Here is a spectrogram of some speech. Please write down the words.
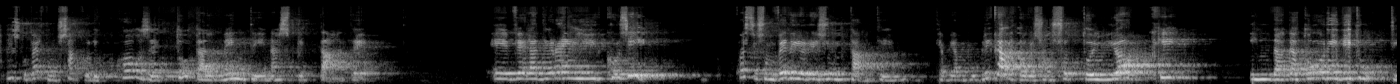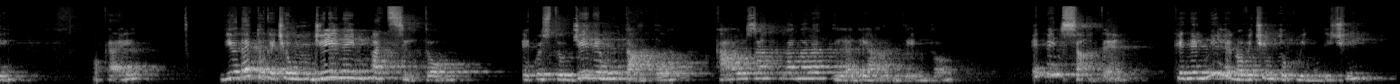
abbiamo scoperto un sacco di cose totalmente inaspettate. E ve la direi così, questi sono veri risultati che abbiamo pubblicato, che sono sotto gli occhi indagatori di tutti. Ok? Vi ho detto che c'è un gene impazzito e questo gene mutato causa la malattia di Huntington. E pensate, che nel 1915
